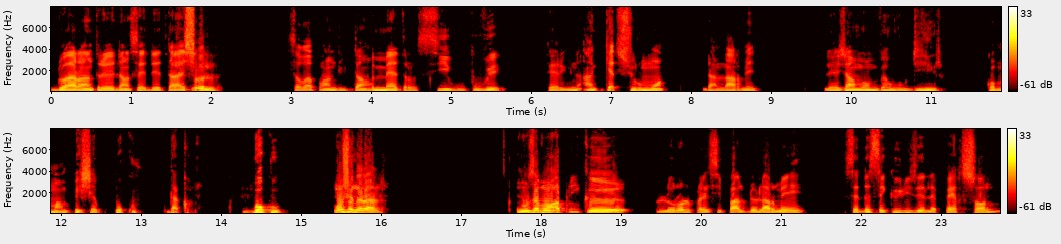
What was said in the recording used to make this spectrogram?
dois rentrer dans ces détails, Seul. Ça va prendre du temps. Maître, si vous pouvez faire une enquête sur moi dans l'armée, les gens vont, vont vous dire qu'on m'empêchait beaucoup, D'accord. beaucoup. Mon général, nous avons appris que le rôle principal de l'armée, c'est de sécuriser les personnes,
